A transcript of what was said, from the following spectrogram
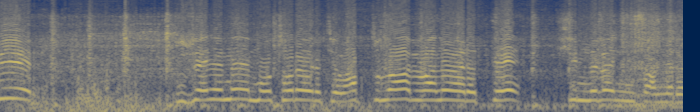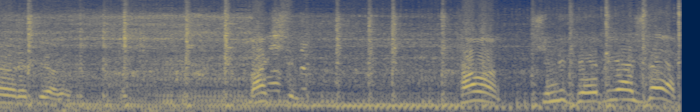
1. Kuzenime motor öğretiyorum. Abdullah abi bana öğretti. Şimdi ben insanlara öğretiyorum. Bak şimdi. Tamam. Şimdi debriyajda yap.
